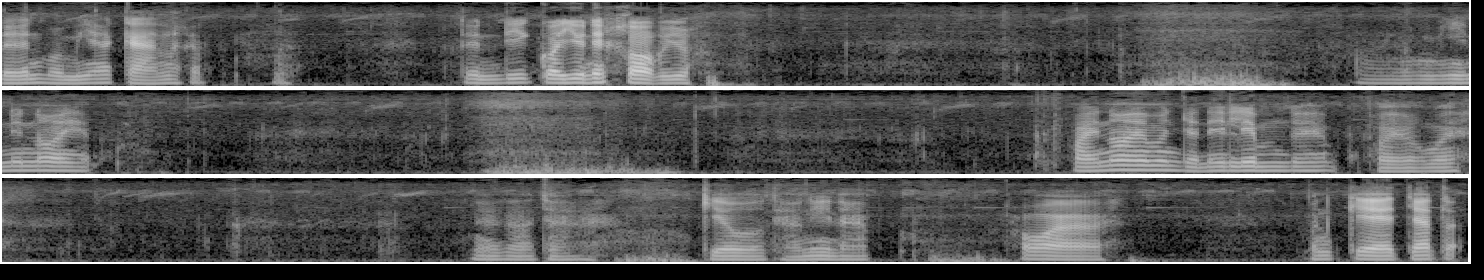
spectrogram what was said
เดินบ่มีอาการแล้วครับ เดินดีกว่าอยู่ในคอกอยู่ ยังมีน้อยๆครับ ไฟน้อยมันจะได้เล็มด้วยครับปล่อยออกมาแล้วก็จะเกี่ยวแถวนี้นะครับ เพราะว่ามันแก่จัดอะ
